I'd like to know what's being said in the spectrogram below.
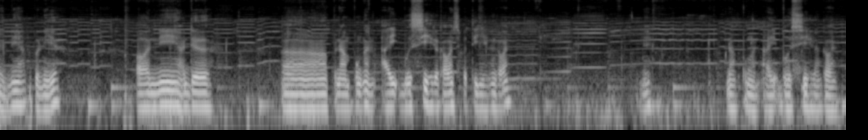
Ini apa ni ya? Oh ni ada uh, penampungan air bersih ke kawan sepertinya kan kawan? Ni penampungan air bersih kan kawan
